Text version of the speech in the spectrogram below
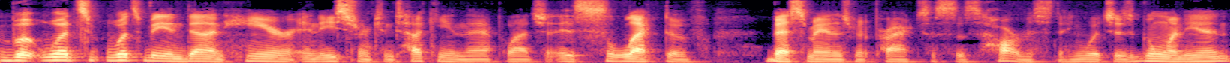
but what's what's being done here in Eastern Kentucky and the Appalachian is selective best management practices harvesting, which is going in,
